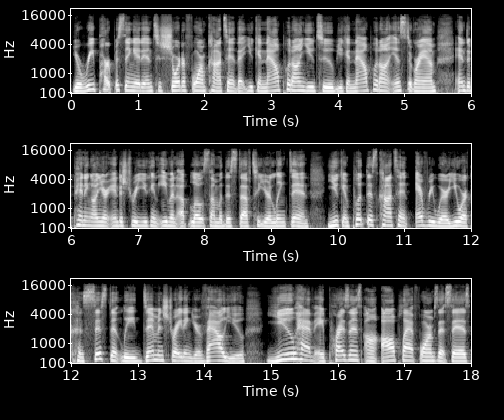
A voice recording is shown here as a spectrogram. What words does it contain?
You're repurposing it into shorter form content that you can now put on YouTube. You can now put on Instagram. And depending on your industry, you can even upload some of this stuff to your LinkedIn. You can put this content everywhere. You are consistently demonstrating your value. You have a presence on all platforms that says,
